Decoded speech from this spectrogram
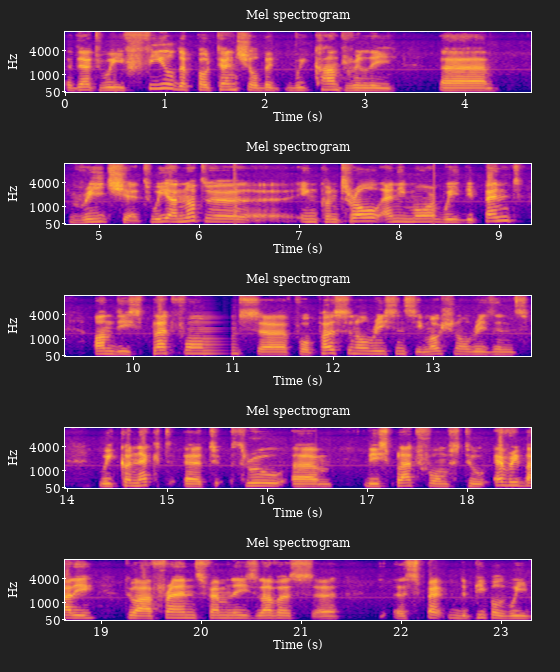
that we feel the potential, but we can't really uh, reach it. We are not uh, in control anymore. We depend on these platforms uh, for personal reasons, emotional reasons. We connect uh, to, through um, these platforms to everybody, to our friends, families, lovers, the people we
